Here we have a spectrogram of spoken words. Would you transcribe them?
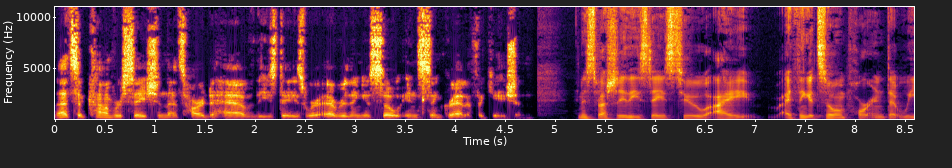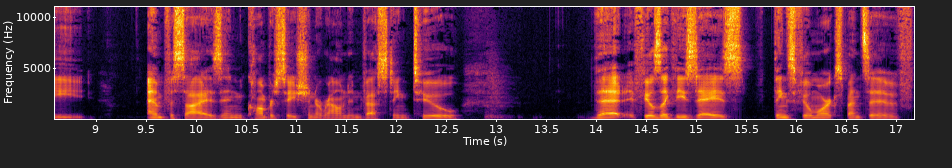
That's a conversation that's hard to have these days where everything is so instant gratification. And especially these days too, I I think it's so important that we emphasize in conversation around investing too that it feels like these days things feel more expensive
